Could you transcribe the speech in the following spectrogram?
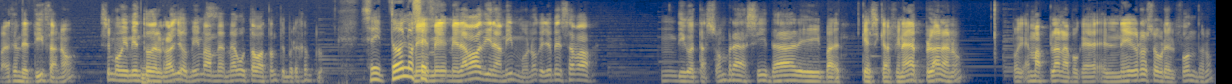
parecen de tiza, ¿no? Ese movimiento del rayo a mí me, me- me ha gustado bastante, por ejemplo. sí, todos los. Me, me- me daba dinamismo, ¿no? Que yo pensaba, mm, digo, estas sombras así, tal, y que, que al final es plana, ¿no? porque es más plana, porque es el negro sobre el fondo, ¿no?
